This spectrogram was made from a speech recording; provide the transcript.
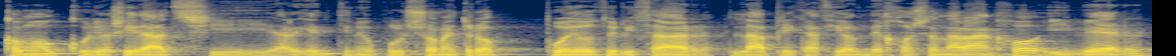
Como curiosidad, si alguien tiene un pulsómetro, puede utilizar la aplicación de José Naranjo y ver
